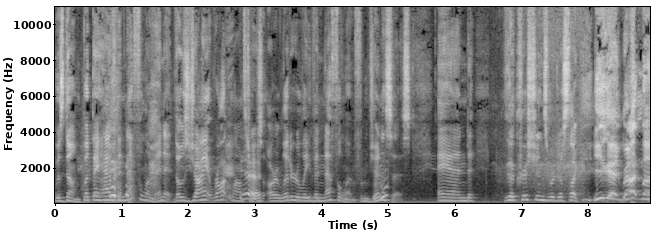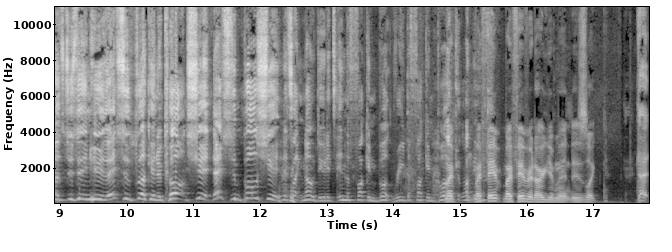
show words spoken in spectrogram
was dumb, but they have the Nephilim in it. Those giant rock monsters are literally the Nephilim from mm-hmm. Genesis, and the Christians were just like, "You got rock monsters in here. That's some fucking occult shit. That's some bullshit." And it's like, no, dude, it's in the fucking book. Read the fucking book. My Like- my favorite my favorite argument is like that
